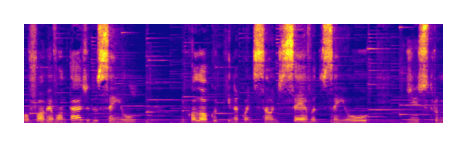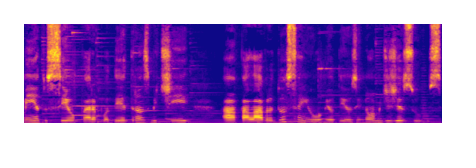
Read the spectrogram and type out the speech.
conforme a vontade do Senhor. Me coloco aqui na condição de serva do Senhor, de instrumento seu para poder transmitir a palavra do Senhor, meu Deus, em nome de Jesus.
